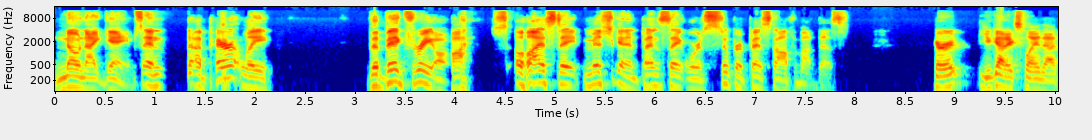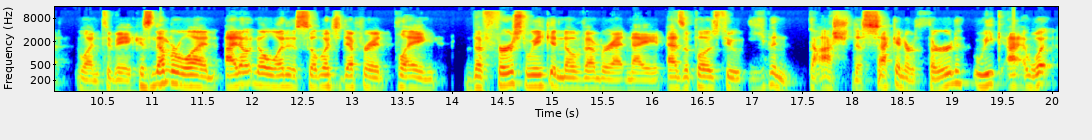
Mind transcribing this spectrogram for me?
no night games. And apparently the big three, Ohio, Ohio State, Michigan, and Penn State were super pissed off about this. Kurt, you got to explain that one to me because number one, I don't know what is so much different playing the first week in November at night as opposed to even, gosh, the second or third week. I, what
